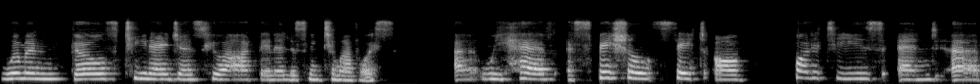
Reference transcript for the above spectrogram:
women, girls, teenagers who are out there and listening to my voice. Uh, we have a special set of qualities and uh,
